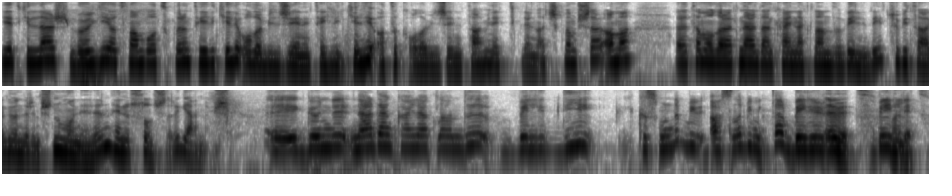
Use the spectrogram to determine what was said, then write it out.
Yetkililer bölgeye atılan bu atıkların tehlikeli olabileceğini, tehlikeli atık olabileceğini tahmin ettiklerini açıklamışlar ama e, tam olarak nereden kaynaklandığı belli değil. TÜBİTAK'a gönderilmiş numunelerin henüz sonuçları gelmemiş. E, gönder nereden kaynaklandığı belli değil kısmında bir aslında bir miktar belir Evet. belli. Evet.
